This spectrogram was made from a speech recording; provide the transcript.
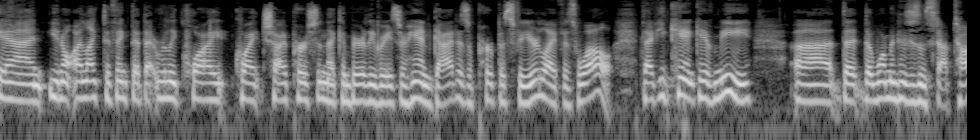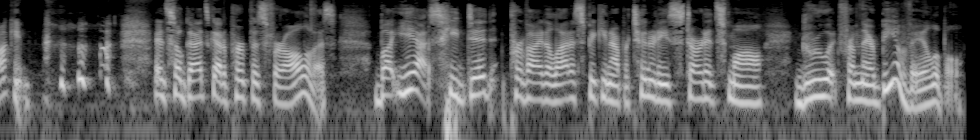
And you know, I like to think that that really quiet, quiet, shy person that can barely raise her hand, God has a purpose for your life as well. That He can't give me uh, the the woman who doesn't stop talking. and so God's got a purpose for all of us. But yes, He did provide a lot of speaking opportunities. Started small, grew it from there. Be available.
